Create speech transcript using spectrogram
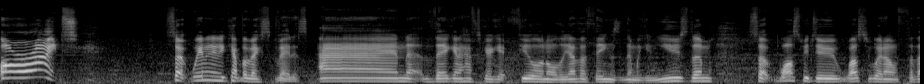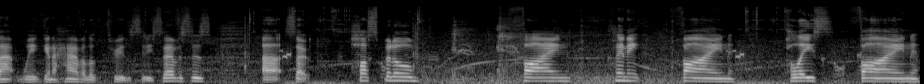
All right. So we're going to need a couple of excavators and they're going to have to go get fuel and all the other things and then we can use them. So whilst we do, whilst we wait on for that, we're going to have a look through the city services. Uh, so hospital, fine. Clinic, fine. Police, fine.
